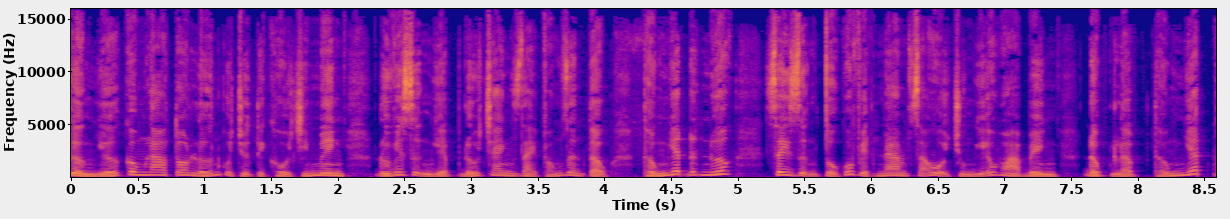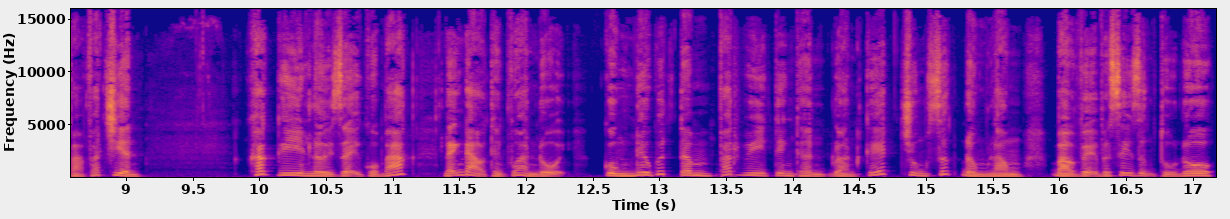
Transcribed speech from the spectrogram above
tưởng nhớ công lao to lớn của Chủ tịch Hồ Chí Minh đối với sự nghiệp đấu tranh giải phóng dân tộc, thống nhất đất nước, xây dựng Tổ quốc Việt Nam xã hội chủ nghĩa hòa bình, độc lập, thống nhất và phát triển. Khắc ghi lời dạy của bác, lãnh đạo thành phố Hà Nội cùng nêu quyết tâm phát huy tinh thần đoàn kết, chung sức đồng lòng, bảo vệ và xây dựng thủ đô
